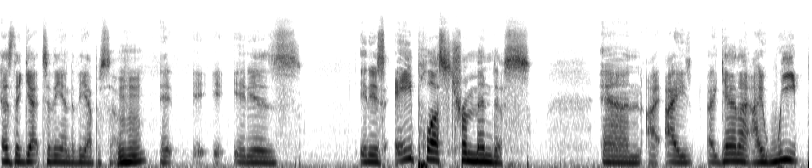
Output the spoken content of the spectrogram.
as they get to the end of the episode. Mm-hmm. It, it it is it is a plus tremendous, and I, I again I, I weep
